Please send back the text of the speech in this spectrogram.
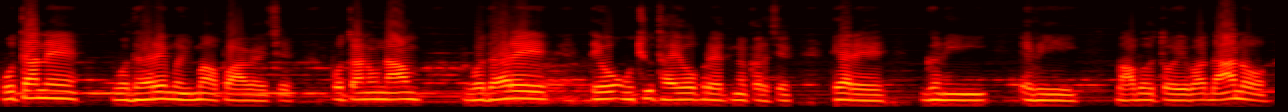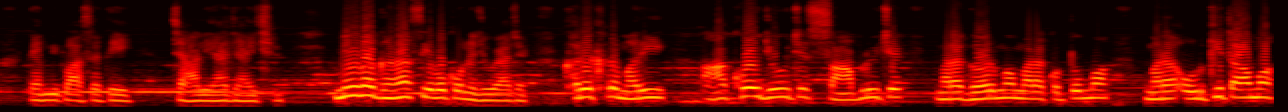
પોતાને વધારે મહિમા અપાવે છે. પોતાનું નામ વધારે તેઓ ઊંચું થાય એવો પ્રયત્ન કરે છે. ત્યારે ઘણી એવી બાબતો, એવા દાનો તેમની પાસેથી ચાલ્યા જાય છે. મેં એવા ઘણા સેવકોને જોયા છે. ખરેખર મારી આંખોએ જોયું છે, સાંભળ્યું છે. મારા ઘરમાં, મારા કુટુંબમાં, મારા ઓળખીતાઓમાં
